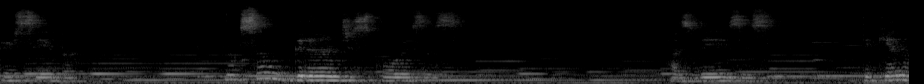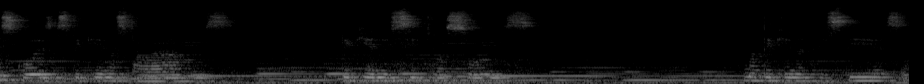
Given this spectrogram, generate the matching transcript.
Perceba, não são grandes coisas, às vezes, pequenas coisas, pequenas palavras, pequenas situações, uma pequena tristeza.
